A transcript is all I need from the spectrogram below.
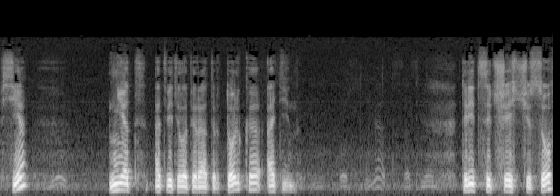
«Все?» «Нет», — ответил оператор, — «только один». 36 часов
